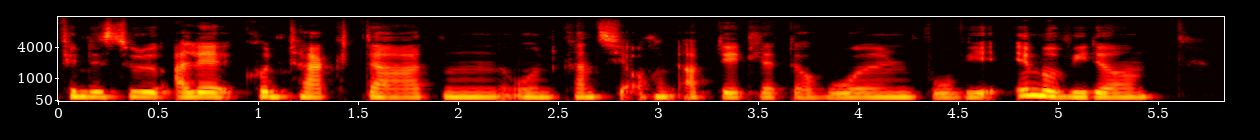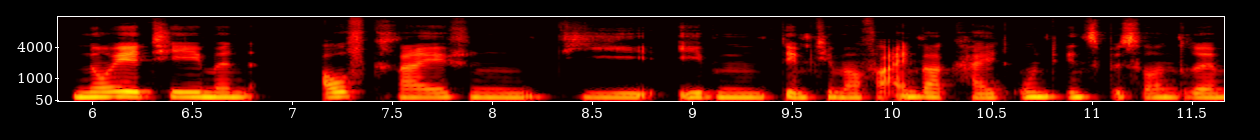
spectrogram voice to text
findest du alle Kontaktdaten und kannst dir auch ein Update-Letter holen, wo wir immer wieder neue Themen aufgreifen, die eben dem Thema Vereinbarkeit und insbesondere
